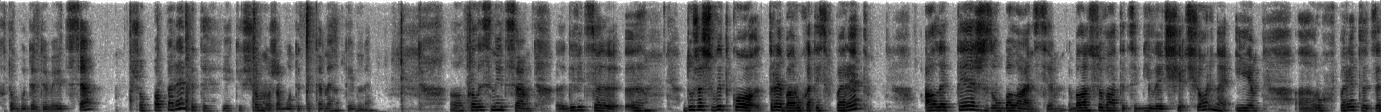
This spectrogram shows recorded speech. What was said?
хто буде дивитися, щоб попередити, які, що може бути таке негативне? Е, Колесниця, дивіться, е, дуже швидко треба рухатись вперед, але теж у балансі. Балансувати це біле чорне і е, рух вперед це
